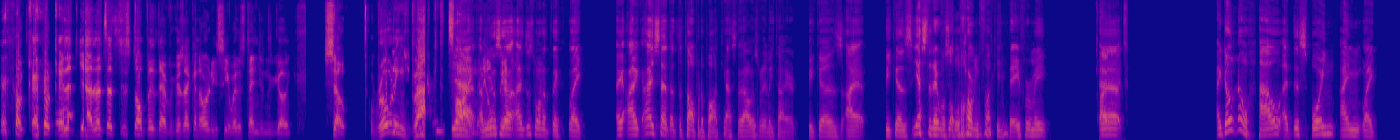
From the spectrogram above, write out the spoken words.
okay, okay, What? let, yeah, let's let's just stop it there because I can already see where this tangent is going. So, rolling back the time. Yeah, time a I'm just gonna, I just want to think like I, I I said at the top of the podcast that I was really tired because I because yesterday was a long fucking day for me. I Uh, died. I don't know how at this point I'm like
